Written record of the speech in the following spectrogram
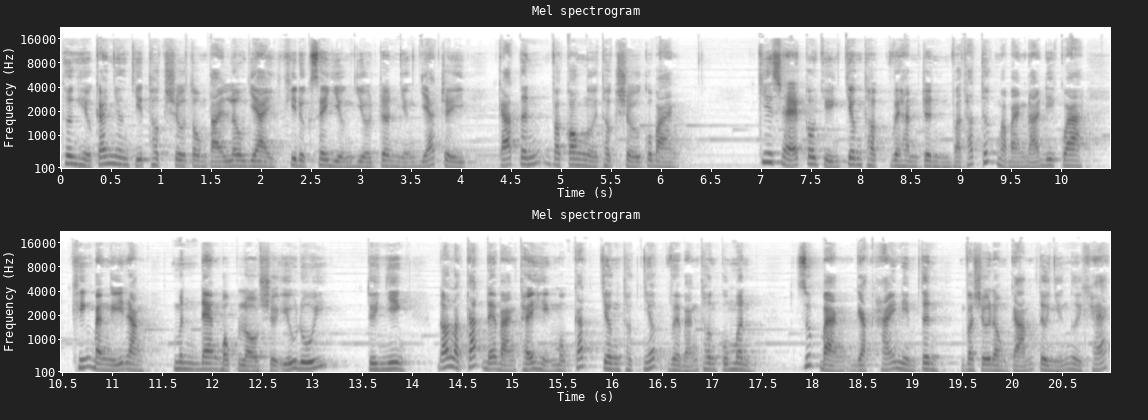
thương hiệu cá nhân chỉ thật sự tồn tại lâu dài khi được xây dựng dựa trên những giá trị, cá tính và con người thật sự của bạn. Chia sẻ câu chuyện chân thật về hành trình và thách thức mà bạn đã đi qua khiến bạn nghĩ rằng mình đang bộc lộ sự yếu đuối. Tuy nhiên, đó là cách để bạn thể hiện một cách chân thực nhất về bản thân của mình – giúp bạn gặt hái niềm tin và sự đồng cảm từ những người khác.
